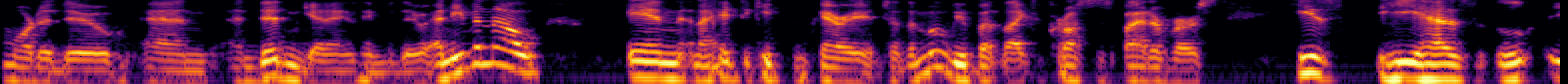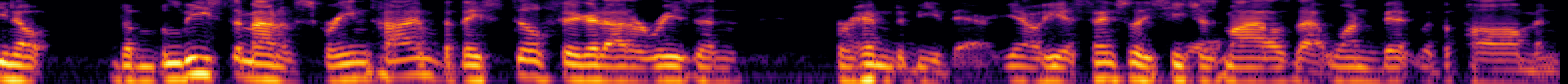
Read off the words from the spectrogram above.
more to do and and didn't get anything to do. And even though in and I hate to keep comparing it to the movie, but like across the Spider Verse, he's he has you know the least amount of screen time, but they still figured out a reason for him to be there. You know, he essentially teaches Miles that one bit with the palm, and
